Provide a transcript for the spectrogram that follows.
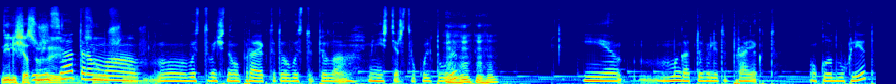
Или сейчас Инициатором уже выставочного проекта этого выступило Министерство культуры. Угу, угу. И мы готовили этот проект около двух лет.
